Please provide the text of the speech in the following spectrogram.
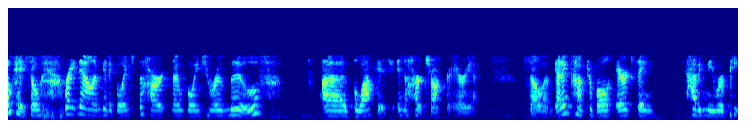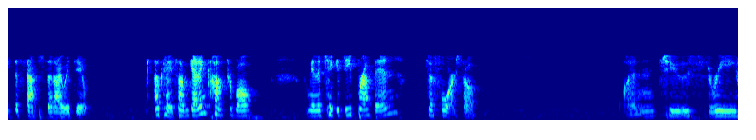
okay. So right now I'm going to go into the heart and I'm going to remove a blockage in the heart chakra area. So I'm getting comfortable. Erik's saying, having me repeat the steps that I would do. Okay, so I'm getting comfortable. I'm going to take a deep breath in to four. So one, two, three,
